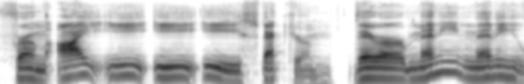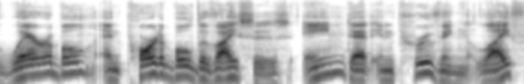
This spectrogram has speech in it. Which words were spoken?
from IEEE Spectrum, there are many, many wearable and portable devices aimed at improving life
